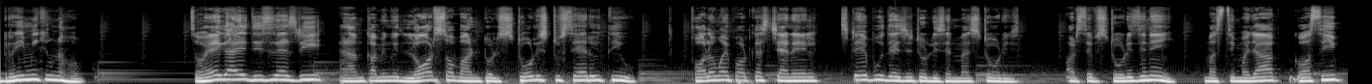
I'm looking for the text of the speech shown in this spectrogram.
ड्रीमी क्यों ना हो So hey guys, this is SD and I'm coming with lots of untold stories to share with you. Follow my podcast channel, stay with SD to listen my stories. और सिर्फ़ स्टोरीज ही नहीं मस्ती मज़ाक गॉसिप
